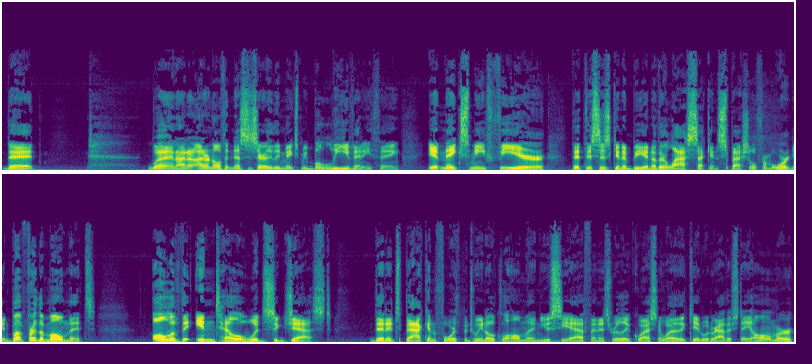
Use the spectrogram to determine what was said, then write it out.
that. Well, and I don't, I don't know if it necessarily makes me believe anything. It makes me fear that this is going to be another last second special from Oregon. But for the moment, all of the intel would suggest that it's back and forth between Oklahoma and UCF, and it's really a question of whether the kid would rather stay home or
